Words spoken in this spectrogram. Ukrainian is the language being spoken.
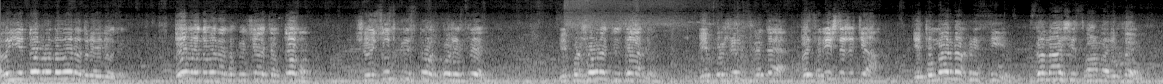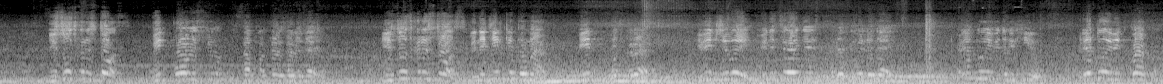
Але є добра новина, дорогі люди. Добра новина заключається в тому, що Ісус Христос, Божий Син, Він пройшов на цю землю, Він прожив святе, безгрішне життя і помер на Христі за наші з вами гріхи. Ісус Христос, Він повністю заплатив за людей. Ісус Христос, Він не тільки помер, Він воскрес. І Він живий, Він і сьогодні рятує людей. Рятує від гріхів, рятує від пекла,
